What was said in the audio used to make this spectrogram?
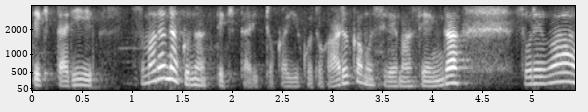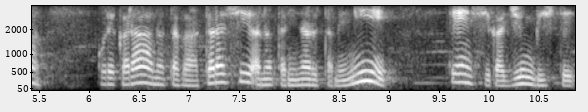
てきたり、つまらなくなってきたりとかいうことがあるかもしれませんが、それはこれからあなたが新しいあなたになるために、天使が準備して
